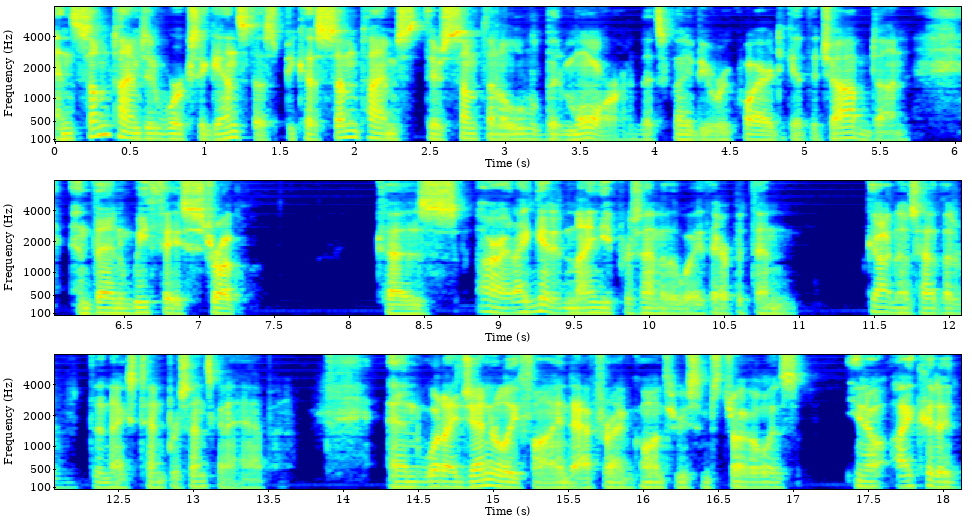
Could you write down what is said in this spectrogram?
And sometimes it works against us because sometimes there's something a little bit more that's going to be required to get the job done. And then we face struggle because, all right, I get it 90% of the way there, but then God knows how the, the next 10% is going to happen. And what I generally find after I've gone through some struggle is, you know, I could have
